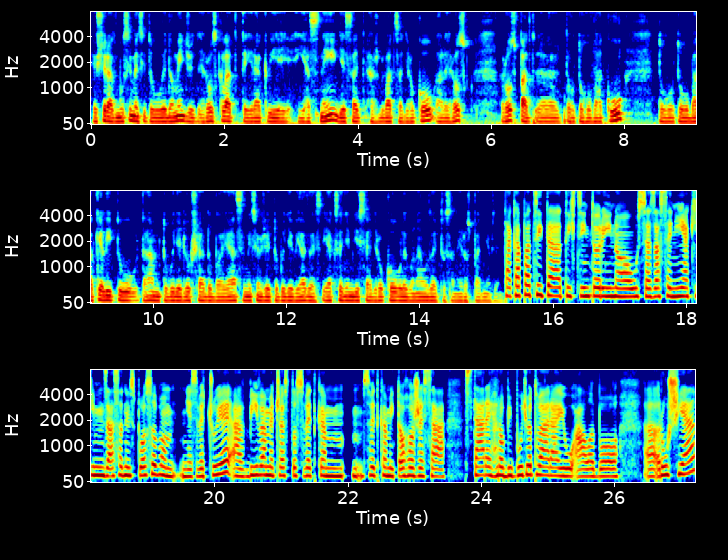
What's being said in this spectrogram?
Ešte raz musíme si to uvedomiť, že rozklad tej rakvy je jasný, 10 až 20 rokov, ale roz, rozpad e, toho vaku toho, toho bakelitu, tam to bude dlhšia doba. Ja si myslím, že to bude viac aj jak 70 rokov, lebo naozaj to sa nerozpadne v zemi. Tá kapacita tých cintorínov sa zase nejakým zásadným spôsobom nezväčšuje a bývame často svetkami, svetkami toho, že sa staré hroby buď otvárajú alebo uh, rušia.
